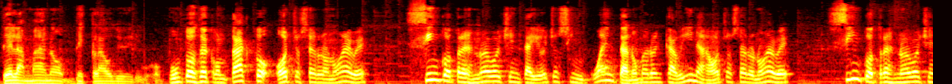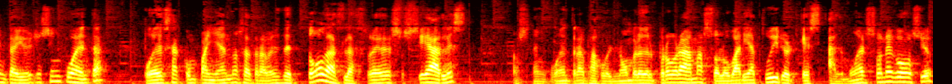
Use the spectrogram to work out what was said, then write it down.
de la mano de Claudio Irujo. Puntos de contacto 809 539 8850, número en cabina 809 539 8850. Puedes acompañarnos a través de todas las redes sociales nos encuentras bajo el nombre del programa, solo varía Twitter, que es Almuerzo Negocio.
